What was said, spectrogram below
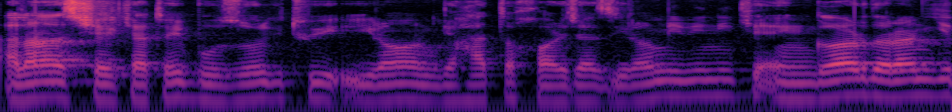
الان از شرکت های بزرگ توی ایران یا حتی خارج از ایران می‌بینی که انگار دارن یه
